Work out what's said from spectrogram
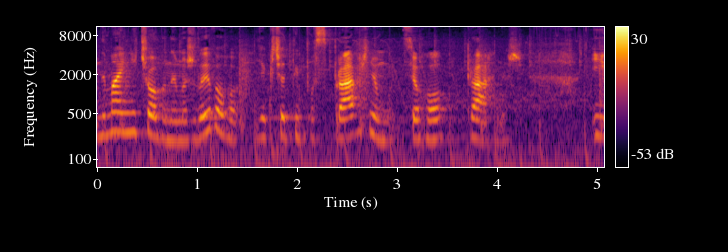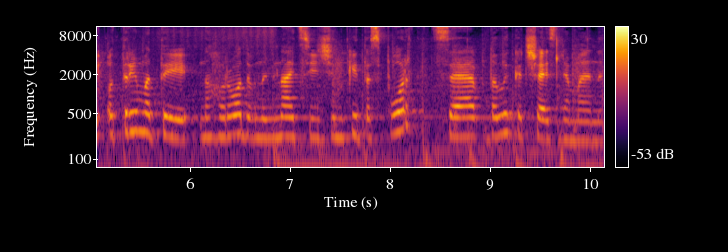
немає нічого неможливого, якщо ти по-справжньому цього прагнеш. І отримати нагороди в номінації Жінки та спорт це велика честь для мене.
